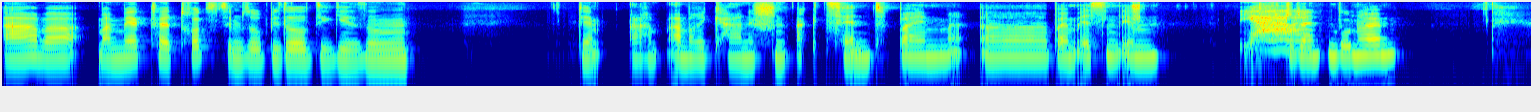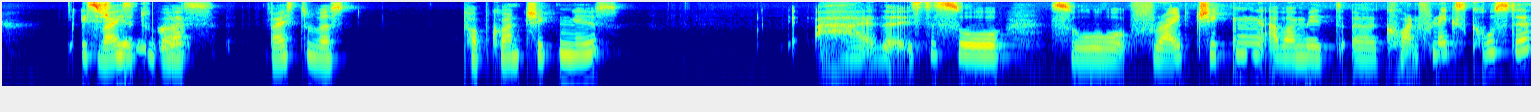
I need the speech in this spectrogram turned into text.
Aber man merkt halt trotzdem so ein bisschen diesen dem amerikanischen Akzent beim, äh, beim Essen im Ja, Studentenwohnheim. ist Weißt du oder? was? Weißt du, was Popcorn Chicken ist? Ah, ist das so, so Fried Chicken, aber mit äh, Cornflakes-Kruste?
